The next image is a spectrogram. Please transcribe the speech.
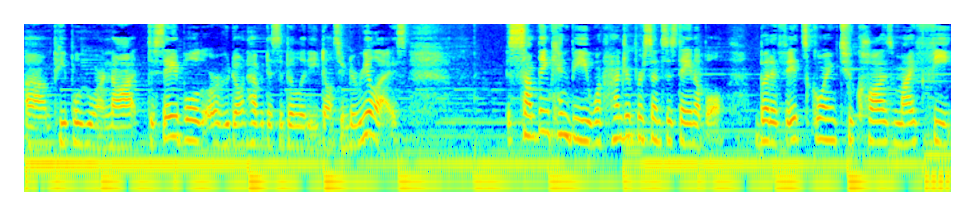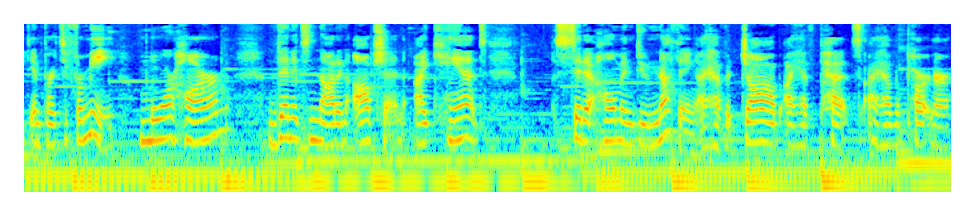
um, people who are not disabled or who don't have a disability don't seem to realize. Something can be 100% sustainable, but if it's going to cause my feet, in particular for me, more harm, then it's not an option. I can't sit at home and do nothing. I have a job, I have pets, I have a partner,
